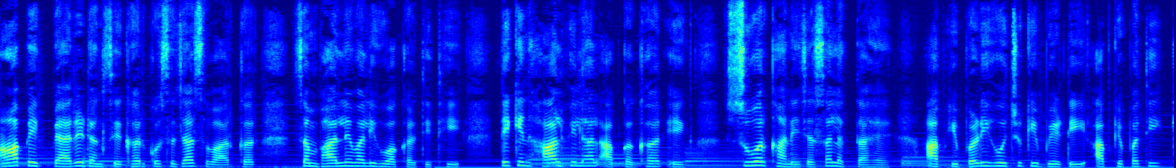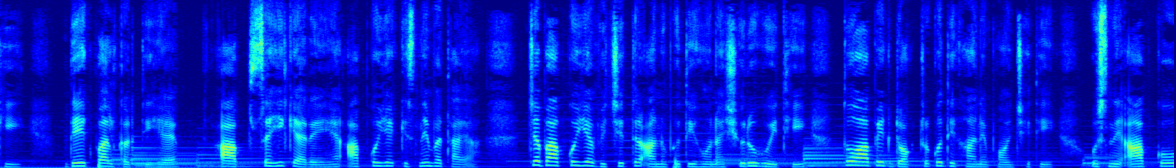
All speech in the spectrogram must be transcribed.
आप एक प्यारे ढंग से घर को सजा सवार कर संभालने वाली हुआ करती थी, लेकिन हाल फ़िलहाल आपका घर एक सुअर खाने जैसा लगता है। आपकी बड़ी हो चुकी बेटी आपके पति की देखभाल करती है। आप सही कह रहे हैं, आपको यह किसने बताया? जब आपको यह विचित्र अनुभूति होना शुरू हुई थी तो आप एक डॉक्टर को दिखाने पहुँची थी। उसने आपको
